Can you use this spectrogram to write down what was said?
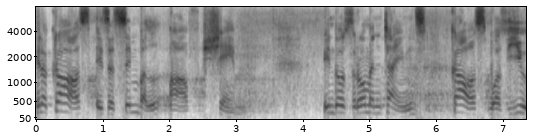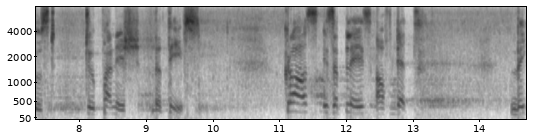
You know cross is a symbol of shame. In those roman times cross was used to punish the thieves. Cross is a place of death. They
